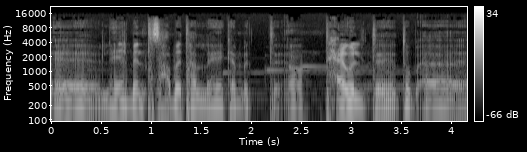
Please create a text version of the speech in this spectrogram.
اللي هي البنت صاحبتها اللي هي كانت بت- آه. بتحاول تبقى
